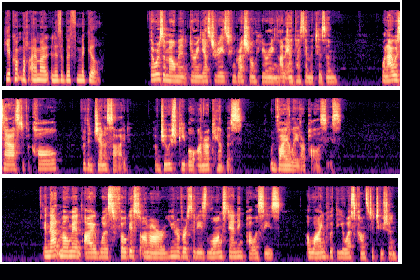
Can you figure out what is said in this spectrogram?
Hier kommt noch einmal Elizabeth McGill. There was a moment during yesterday's congressional hearing on anti Semitism when I was asked if a call for the genocide of Jewish people on our campus would violate our policies. In that moment, I was focused on our university's longstanding policies aligned with the US Constitution,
